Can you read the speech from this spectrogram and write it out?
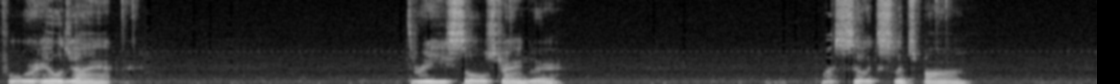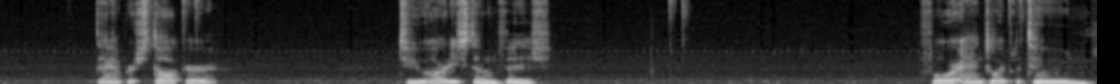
four Hill Giant, three Soul Strangler, my Mycelic Slip Spawn, Damper Stalker, two Hardy Stonefish, four Antoid Platoon,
